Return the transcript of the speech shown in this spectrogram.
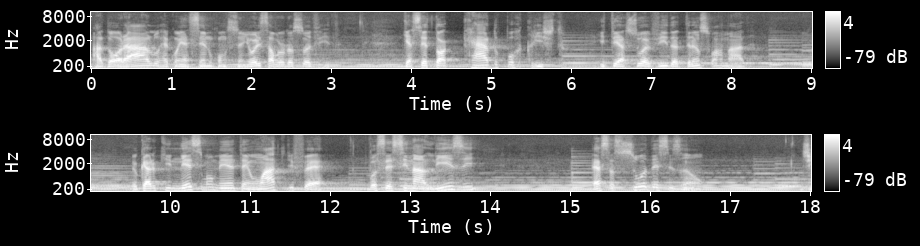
adorá-lo, reconhecendo como Senhor e Salvador da sua vida, quer ser tocado por Cristo, e ter a sua vida transformada. Eu quero que nesse momento, em um ato de fé, você sinalize essa sua decisão de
